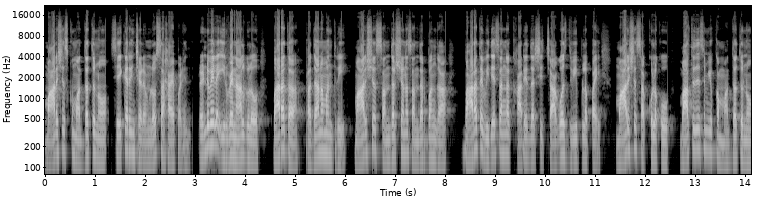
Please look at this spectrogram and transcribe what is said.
మారిషస్కు మద్దతును సేకరించడంలో సహాయపడింది. రెండు వేల ఇరవై నాలుగులో భారత ప్రధానమంత్రి మారిషస్ సందర్శన సందర్భంగా భారత విదేశాంగ కార్యదర్శి చాగోస్ ద్వీపులపై మారిషస్ హక్కులకు భారతదేశం యొక్క మద్దతును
